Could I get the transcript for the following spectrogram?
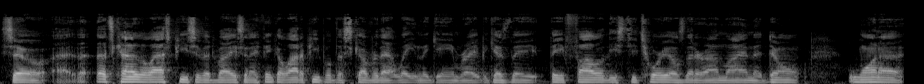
So uh, that, that's kind of the last piece of advice, and I think a lot of people discover that late in the game, right? Because they they follow these tutorials that are online that don't want to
